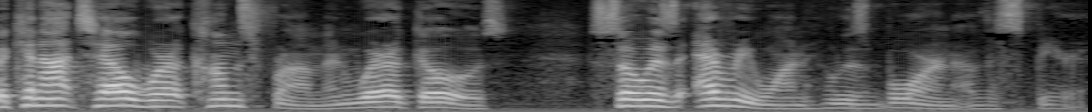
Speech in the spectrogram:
but cannot tell where it comes from and where it goes. So is everyone who is born of the Spirit.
